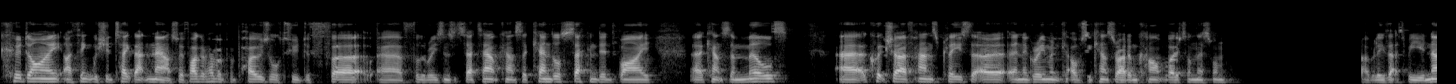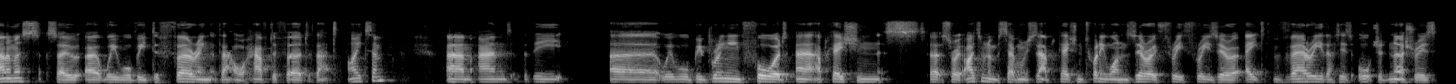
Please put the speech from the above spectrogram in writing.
could I, I think we should take that now. So if I could have a proposal to defer uh, for the reasons set out, Councillor Kendall, seconded by uh, Councillor Mills. Uh, a quick show of hands, please, that are in agreement. Obviously, Councillor Adam can't vote on this one. I believe that to be unanimous. So uh, we will be deferring that or have deferred that item. Um, and the uh, we will be bringing forward uh, application, uh, sorry, item number seven, which is application 210338 Vary, that is Orchard Nurseries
